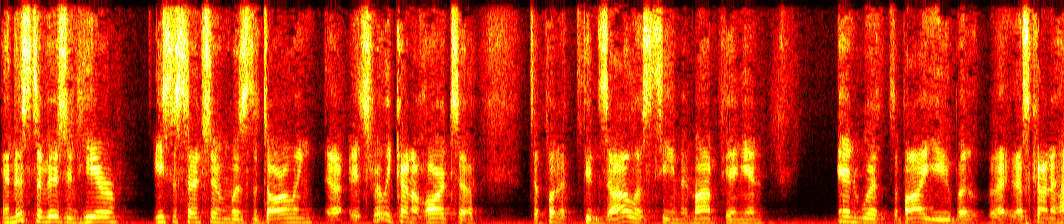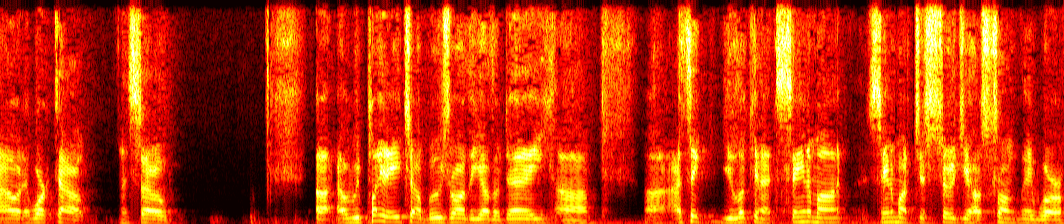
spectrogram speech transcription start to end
in this division here, East Ascension was the darling. Uh, it's really kind of hard to to put a Gonzales team, in my opinion, in with the Bayou, but that's kind of how it worked out. And so uh, we played H.L. Bourgeois the other day. Uh, uh, I think you're looking at Saint Amant. Saint Amant just showed you how strong they were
